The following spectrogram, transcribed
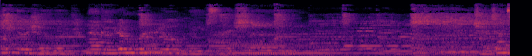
一个人问，那个人温柔里再生。倔强在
